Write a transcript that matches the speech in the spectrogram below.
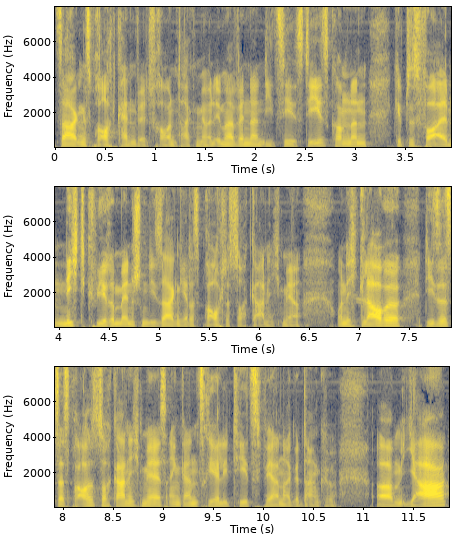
sagen, es braucht keinen Weltfrauentag mehr. Und immer wenn dann die CSDs kommen, dann gibt es vor allem nicht queere Menschen, die sagen, ja, das braucht es doch gar nicht mehr. Und ich glaube, dieses, das braucht es doch gar nicht mehr, ist ein ganz realitätsferner Gedanke. Ähm, ja,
